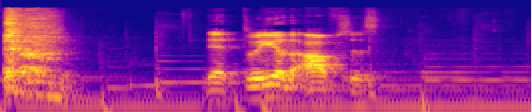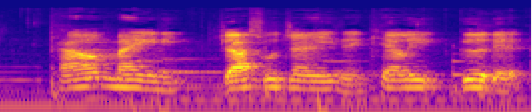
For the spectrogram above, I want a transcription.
that three of the officers, Kyle Meany, Joshua Jaynes, and Kelly Goodlett,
